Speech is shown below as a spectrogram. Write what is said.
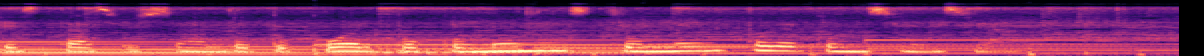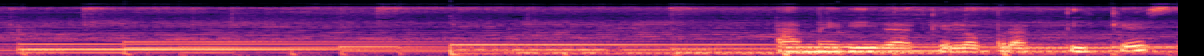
Estás usando tu cuerpo como un instrumento de conciencia. A medida que lo practiques,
